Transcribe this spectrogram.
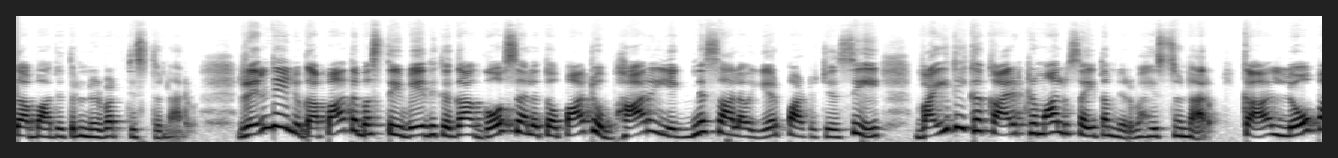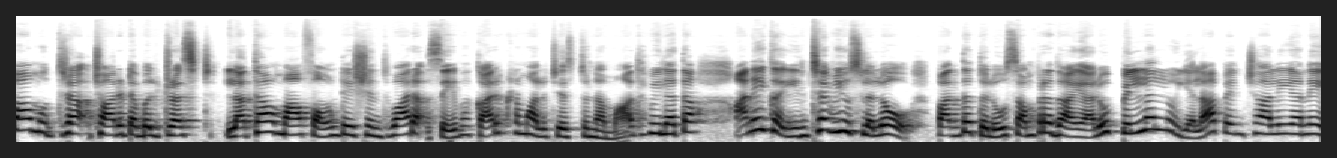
గా బాధ్యతలు నిర్వర్తిస్తున్నారు. రెండేళ్ళుగా పాత బస్తీ వేదికగా గోశాలతో పాటు భారీ యజ్ఞశాల ఏర్పాటు చేసి వైదిక కార్యక్రమాలు సైతం నిర్వహిస్తున్నారు. ఇక Lopamudra charitable trust Lathama foundation ద్వారా సేవా కార్యక్రమాలు చేస్తున్న మాధవీలత అనేక ఇంటర్వ్యూస్లలో పద్ధతులు సంప్రదాయాలు పిల్లలను ఎలా పెంచాలి అనే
